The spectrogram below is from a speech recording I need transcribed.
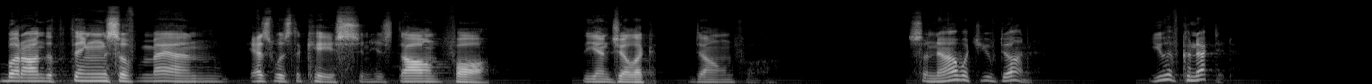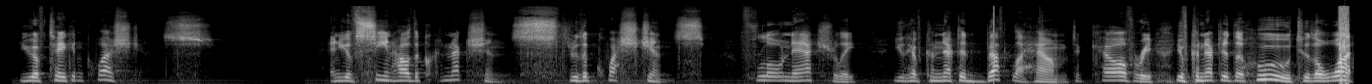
but on the things of man, as was the case in his downfall, the angelic downfall. So now, what you've done, you have connected. You have taken questions, and you have seen how the connections through the questions flow naturally you have connected Bethlehem to Calvary. You've connected the who to the what.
